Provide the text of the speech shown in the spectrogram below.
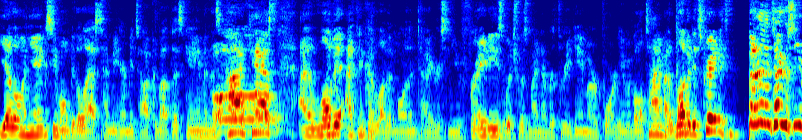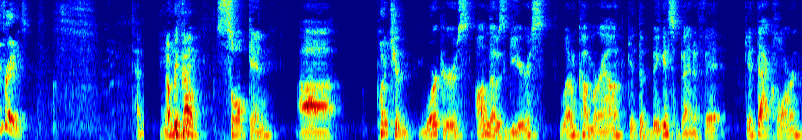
Yellow and Yangtze, You won't be the last time you hear me talk about this game in this Oh. podcast. I love it. I think I love it more than Tigris and Euphrates, which was my number three game or four game of all time. I love it. It's great. It's better than Tigris and Euphrates. Ten. And Number three. Tzolk'in. Uh, put your workers on those gears. Let them come around. Get the biggest benefit. Get that corn.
